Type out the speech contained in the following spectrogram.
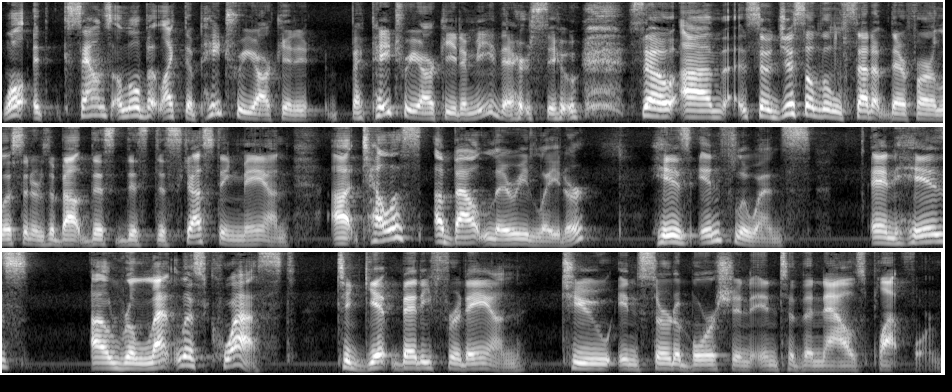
well, it sounds a little bit like the patriarchy, patriarchy to me there, Sue. So, um, so just a little setup there for our listeners about this, this disgusting man. Uh, tell us about Larry Lader, his influence, and his uh, relentless quest to get Betty Friedan to insert abortion into the NOW's platform.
